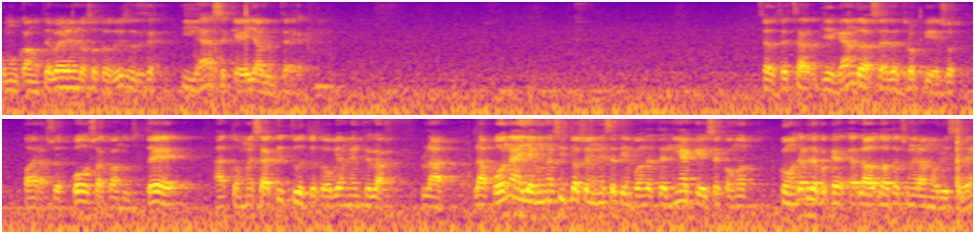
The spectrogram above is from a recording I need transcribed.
como cuando usted ve en los otros dice, y hace que ella adultere. O sea, usted está llegando a hacer de tropiezo para su esposa cuando usted toma esa actitud, entonces obviamente la, la, pone a ella en una situación en ese tiempo donde tenía que irse con, con otra porque la, otra opción era morirse de.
